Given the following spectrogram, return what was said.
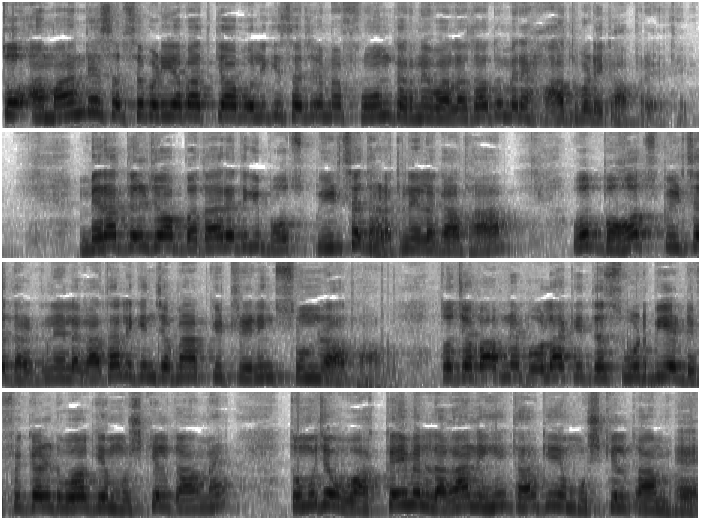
तो अमान ने सबसे बढ़िया बात क्या बोली कि, सर, जब मैं फ़ोन करने वाला था तो मेरे हाथ बड़े काँप रहे थे। मेरा दिल जो आप बता रहे थे कि बहुत स्पीड से धड़कने लगा था, वो बहुत स्पीड से धड़कने लगा था, लेकिन जब मैं आपकी ट्रेनिंग सुन रहा था तो जब आपने बोला कि this would be a difficult work ये मुश्किल काम है तो मुझे वाकई में लगा नहीं था कि ये मुश्किल काम है।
